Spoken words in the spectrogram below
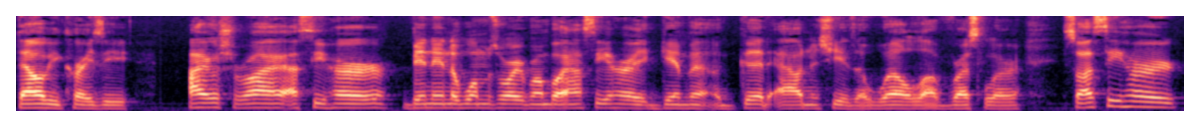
That would be crazy. Io Shirai, I see her been in the Women's Royal Rumble. I see her giving a good outing. She is a well-loved wrestler. So I see her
